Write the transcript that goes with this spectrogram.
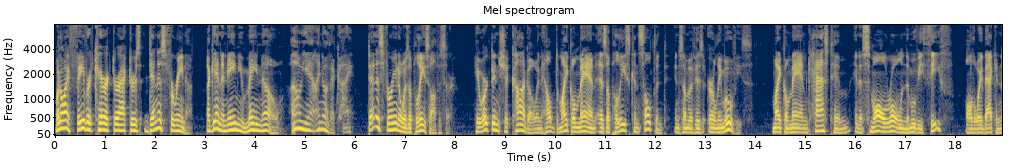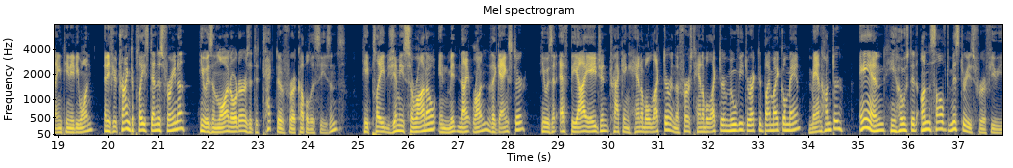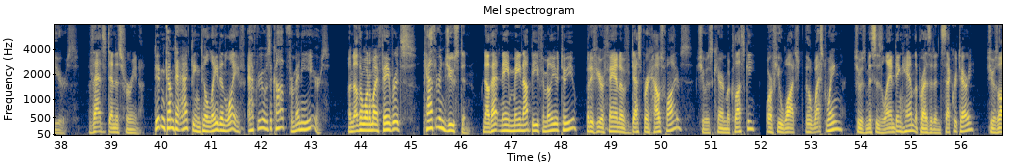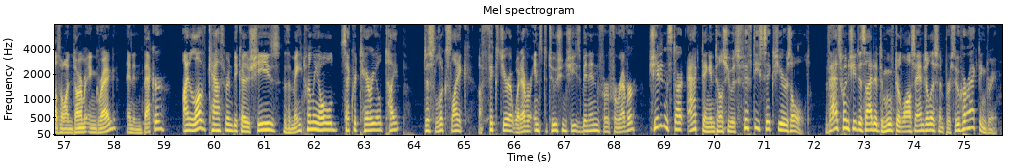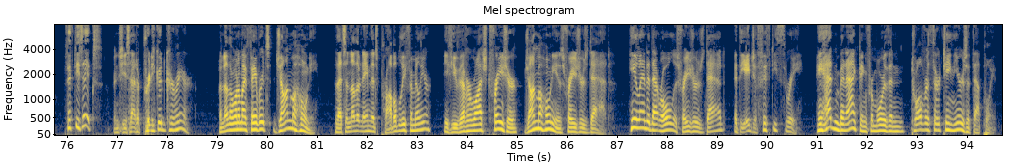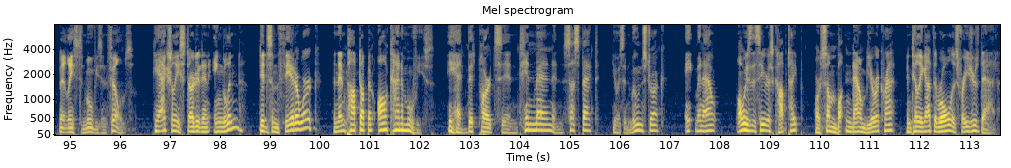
One of my favorite character actors, Dennis Farina. Again, a name you may know. Oh yeah, I know that guy. Dennis Farina was a police officer. He worked in Chicago and helped Michael Mann as a police consultant in some of his early movies. Michael Mann cast him in a small role in the movie Thief all the way back in 1981. And if you're trying to place Dennis Farina, he was in Law and Order as a detective for a couple of seasons. He played Jimmy Serrano in Midnight Run, The Gangster. He was an FBI agent tracking Hannibal Lecter in the first Hannibal Lecter movie directed by Michael Mann, Manhunter. And he hosted Unsolved Mysteries for a few years. That's Dennis Farina. Didn't come to acting till late in life after he was a cop for many years. Another one of my favorites, Kathryn Joosten. Now that name may not be familiar to you, but if you're a fan of Desperate Housewives, she was Karen McCluskey. Or if you watched The West Wing, she was Mrs. Landingham, the president's secretary. She was also on Dharma and Greg and in Becker. I love Kathryn because she's the matronly old secretarial type. Just looks like a fixture at whatever institution she's been in for forever. She didn't start acting until she was 56 years old. That's when she decided to move to Los Angeles and pursue her acting dream. 56. And she's had a pretty good career. Another one of my favorites, John Mahoney. That's another name that's probably familiar. If you've ever watched Frasier, John Mahoney is Frasier's dad. He landed that role as Frasier's dad at the age of 53. He hadn't been acting for more than 12 or 13 years at that point, at least in movies and films. He actually started in England, did some theater work, and then popped up in all kind of movies. He had bit parts in Tin Men and Suspect. He was in Moonstruck, Eight Men Out, always the serious cop type, or some button-down bureaucrat until he got the role as Frasier's dad.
